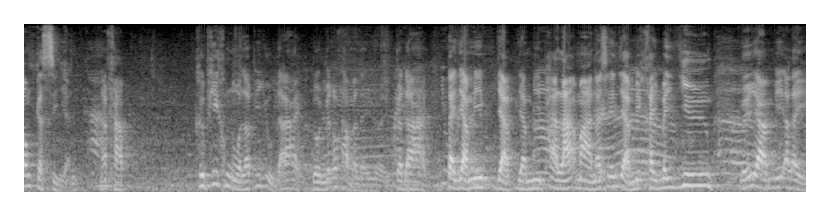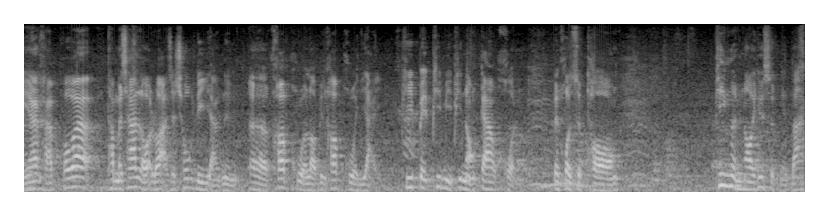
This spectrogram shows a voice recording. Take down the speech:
ต้องเกษียณนะครับ คือพี่คำนวณแล้วพี่อยู่ได้ โดยไม่ต้องทำอะไรเลยก็ได้ แต่อย่ามีอย่าอย่ามีภาระมานะเช่นอย่ามีใครมายืม หรืออย่ามีอะไรอย่างเงี้ยครับเพราะว่าธรรมชาติเราเราอาจจะโชคดีอย่างหนึ่งเอ่อครอบครัวเราเป็นครอบครัวใหญ่ พี่เป็นพี่มีพี่น้อง9คน เป็นคนสุดท้อง พี่เงินน้อยที่สุดในบ้าน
